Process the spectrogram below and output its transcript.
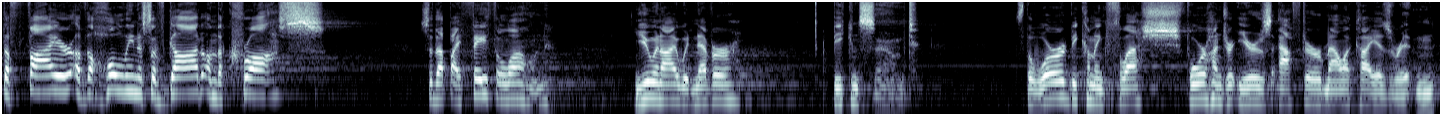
the fire of the holiness of God on the cross so that by faith alone, you and I would never be consumed. It's the Word becoming flesh 400 years after Malachi is written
